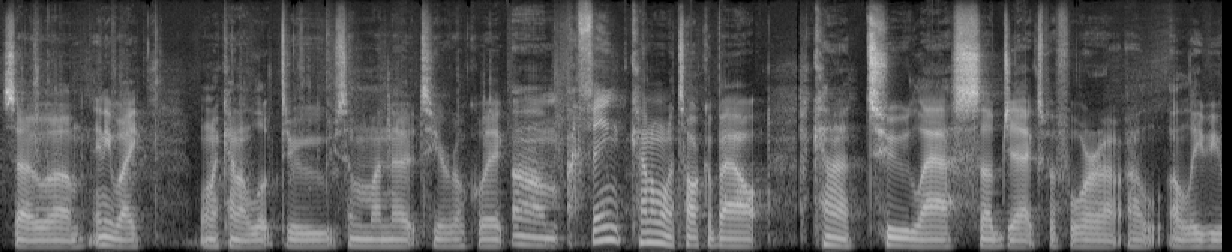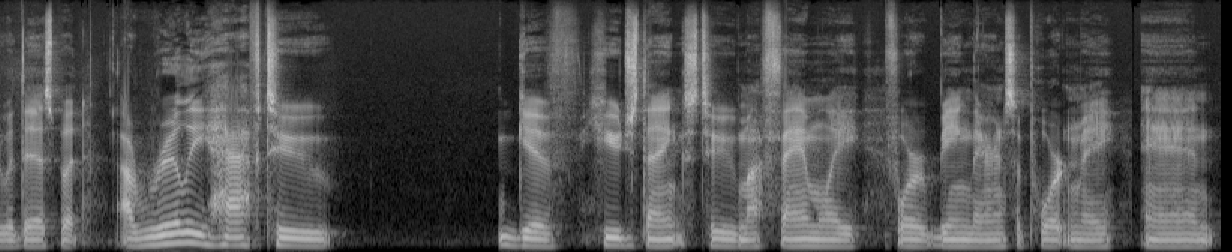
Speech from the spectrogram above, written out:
So um, anyway, I want to kind of look through some of my notes here real quick. Um, I think kind of want to talk about kind of two last subjects before I, I'll, I'll leave you with this, but I really have to give huge thanks to my family for being there and supporting me. And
